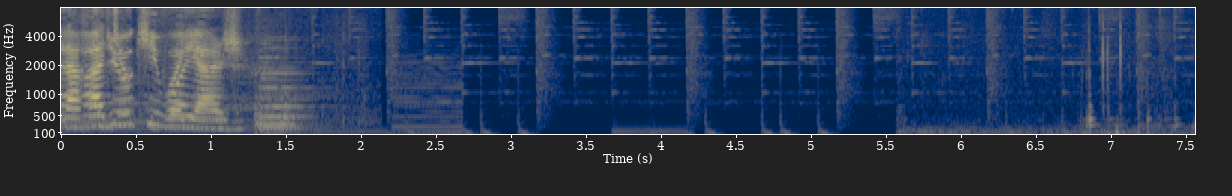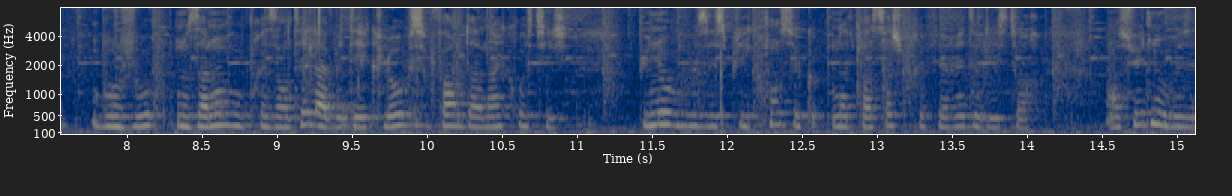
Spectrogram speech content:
la radio qui voyage. Bonjour, nous allons vous présenter la BD Clos sous forme d'un acrostiche. Puis nous vous expliquerons ce que- notre passage préféré de l'histoire. Ensuite, nous vous,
